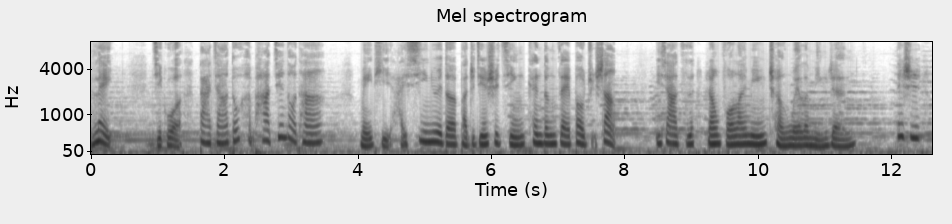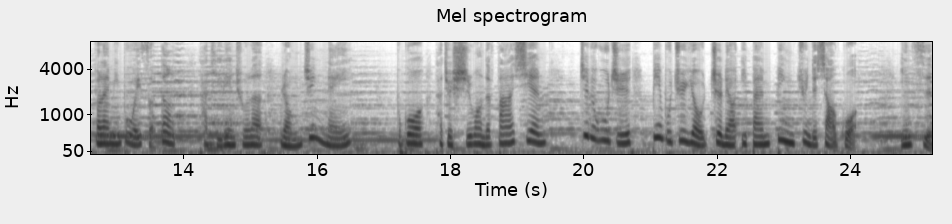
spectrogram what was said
泪。结果大家都很怕见到他，媒体还戏谑的把这件事情刊登在报纸上，一下子让弗莱明成为了名人。但是弗莱明不为所动，他提炼出了溶菌酶。不过他却失望的发现。这个物质并不具有治疗一般病菌的效果，因此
